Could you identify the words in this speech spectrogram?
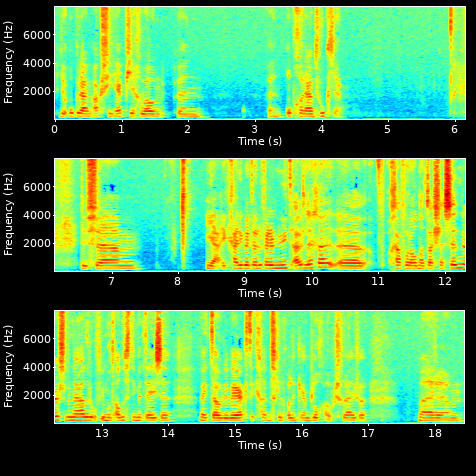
je opruimactie heb je gewoon een, een opgeruimd hoekje. Dus um, ja, ik ga die methode verder nu niet uitleggen. Uh, ga vooral Natasha Sanders benaderen of iemand anders die met deze methode werkt. Ik ga er misschien nog wel een keer een blog over schrijven. Maar um,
